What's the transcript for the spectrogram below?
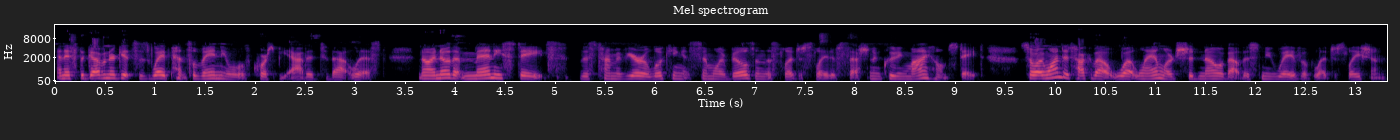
And if the governor gets his way, Pennsylvania will, of course, be added to that list. Now, I know that many states this time of year are looking at similar bills in this legislative session, including my home state. So I wanted to talk about what landlords should know about this new wave of legislation.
